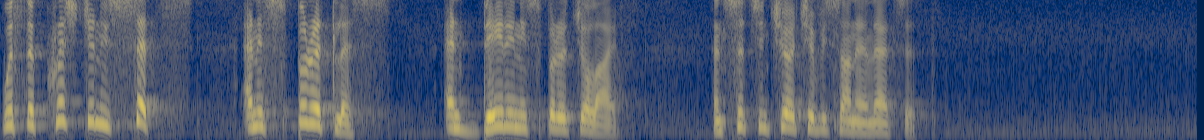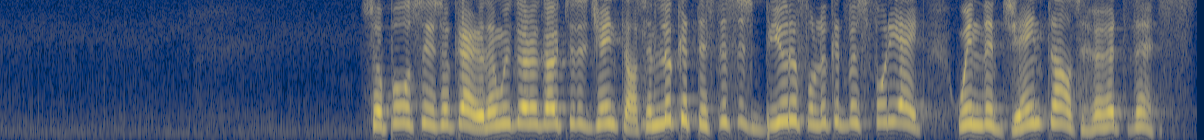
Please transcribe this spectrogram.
with the Christian who sits and is spiritless and dead in his spiritual life and sits in church every Sunday, and that's it. So Paul says, okay, then we're going to go to the Gentiles. And look at this. This is beautiful. Look at verse 48. When the Gentiles heard this,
